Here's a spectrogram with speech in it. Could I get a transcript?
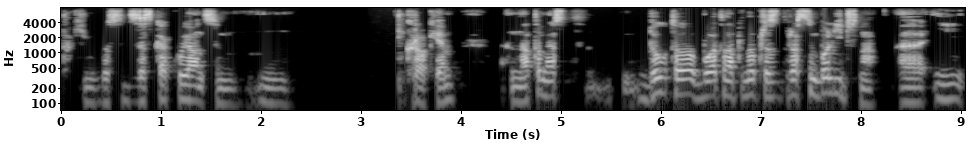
takim dosyć zaskakującym mm, krokiem. Natomiast był to, była to na pewno prezydentura symboliczna e, i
